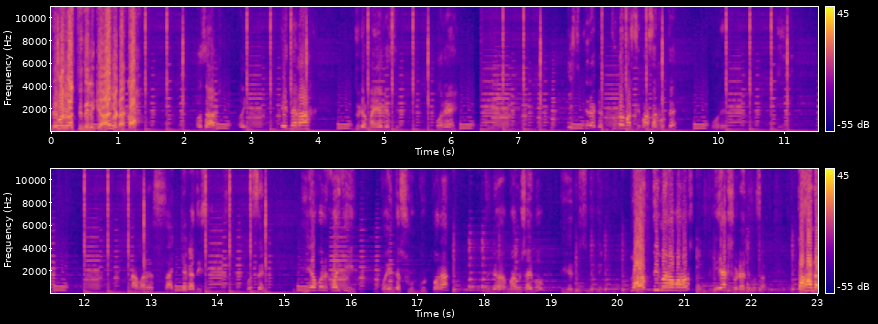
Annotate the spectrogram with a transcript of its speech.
প্রেমের লাগতে দিলি কে? হয় বেটা কহ ও স্যার ওই এই না দুইটা মাইয়া গেছে। পরে ইস্কের একটা টুকা মারছি পাশার মধ্যে। পরে আমার ষাট টাকা দিছি। বুঝছেন? দিয়া পরে কয় কি? কয় ইন্দা সুট গুট পরা দুইটা মানুষ আইবো হের পিছু যদি লাত্তি মারা মারস তাহলে একশো টাকা দিব স্যার। তাহা না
